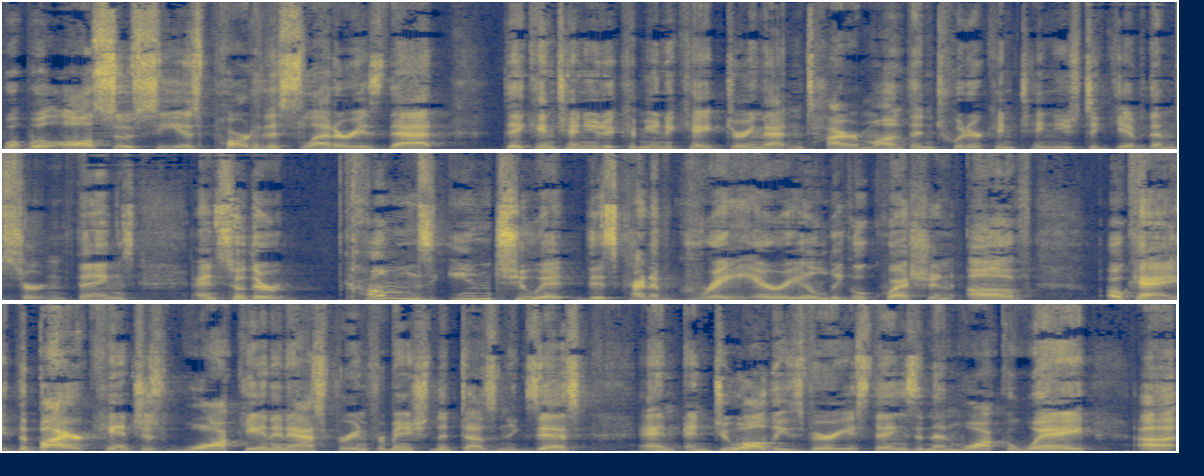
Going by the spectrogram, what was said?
what we'll also see as part of this letter is that they continue to communicate during that entire month, and Twitter continues to give them certain things. And so there comes into it this kind of gray area legal question of okay, the buyer can't just walk in and ask for information that doesn't exist and, and do all these various things and then walk away uh,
